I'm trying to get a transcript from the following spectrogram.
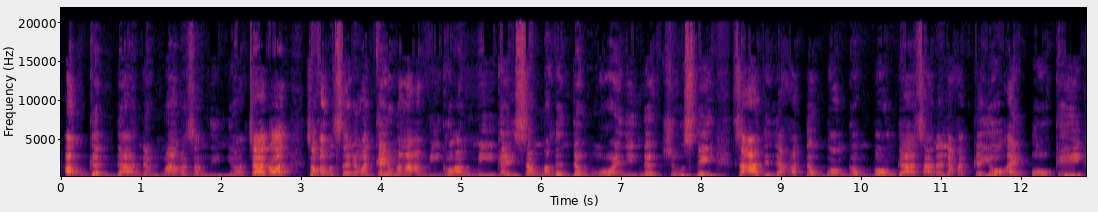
ang ganda ng mamasam ninyo. Charot! So, kamusta naman kayo mga amigo, amiga? Isang magandang morning ng Tuesday sa atin lahat ng bonggam-bongga. Sana lahat kayo ay okay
